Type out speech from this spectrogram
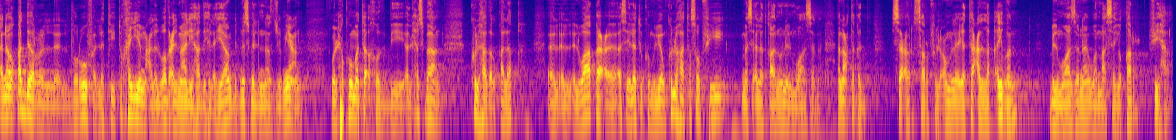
أنا أقدر الظروف التي تخيم على الوضع المالي هذه الأيام بالنسبة للناس جميعا والحكومة تأخذ بالحسبان كل هذا القلق. الواقع أسئلتكم اليوم كلها تصب في مسألة قانون الموازنة. أنا أعتقد سعر صرف العملة يتعلق أيضا بالموازنة وما سيقر فيها.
